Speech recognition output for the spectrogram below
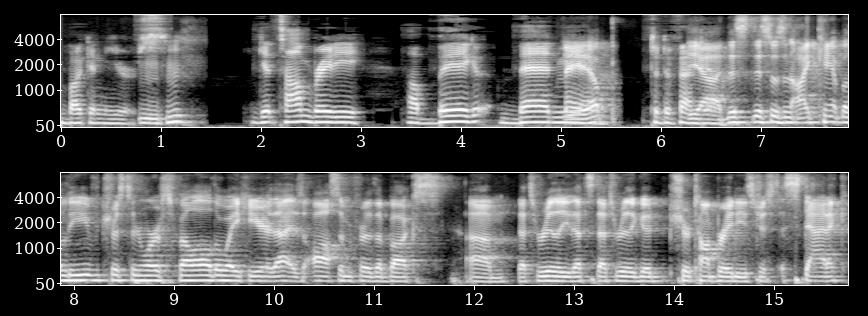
Buccaneers. Mhm. Get Tom Brady, a big bad man, Yep. to defend Yeah, him. this this was an I can't believe Tristan Wirfs fell all the way here. That is awesome for the Bucks. Um, that's really that's that's really good. Sure, Tom Brady's just ecstatic.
